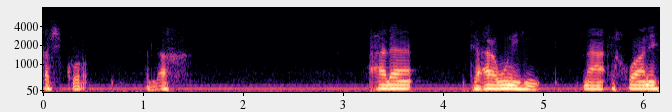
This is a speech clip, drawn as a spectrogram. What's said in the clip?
أشكر الأخ على تعاونه مع إخوانه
